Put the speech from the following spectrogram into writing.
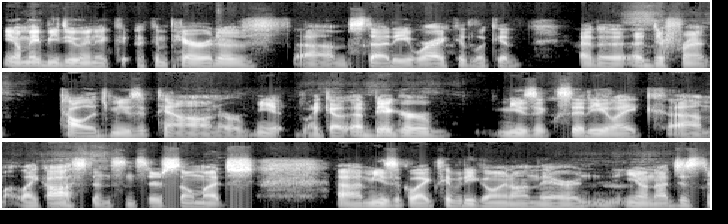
you know, maybe doing a, a comparative um, study where I could look at at a, a different college music town or you know, like a, a bigger music city like um, like Austin, since there's so much uh, musical activity going on there. And, You know, not just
